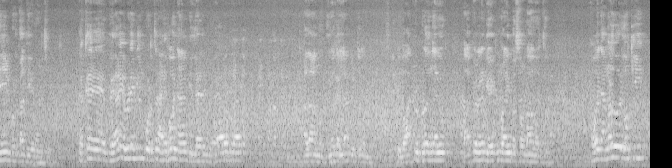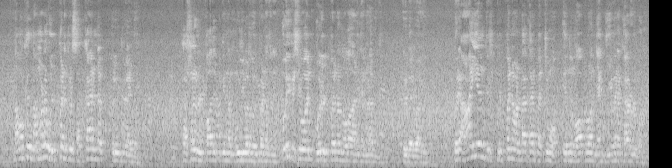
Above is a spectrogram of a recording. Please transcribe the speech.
നെയിം കൊടുക്കാൻ തീരുമാനിച്ചു. ഇതൊക്കെ വേറെ എവിടെയെങ്കിലും കൊടുത്ത അനുഭവം ഞങ്ങൾക്കില്ലായിരുന്നു. വേറെ അതാണ്. നിങ്ങൾക്കെല്ലാം കിട്ടുന്നുണ്ട്. ബാക്കി ഉൾപ്പെടുന്നൊരു ബാക്കിയുള്ളവരും കേൾക്കുമ്പോഴായി പ്രശ്നം ഉണ്ടാകുന്നത് അപ്പോൾ ഞങ്ങൾ നോക്കി നമുക്ക് നമ്മുടെ ഉൽപ്പന്നത്തിൽ സർക്കാരിന്റെ ഒരു ഇത് വേണ്ടേ? കർഷകർ ഉൽപ്പാദിപ്പിക്കുന്ന മൂല്യവർദ്ധ ഉൽപ്പന്നത്തിന് ഒരു കൃഷിഭവൻ ഒരു ഉൽപ്പന്നം എന്നുള്ളതാണ് ഞങ്ങളുടെ ഒരു പരിപാടി. ഒരു ആയിരം കൃഷി ഉൽപ്പന്നം ഉണ്ടാക്കാൻ പറ്റുമോ എന്ന് നോക്കണമെന്ന് ഞാൻ ജീവനക്കാരോട് പറഞ്ഞു.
